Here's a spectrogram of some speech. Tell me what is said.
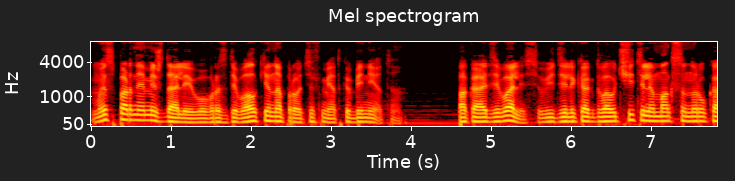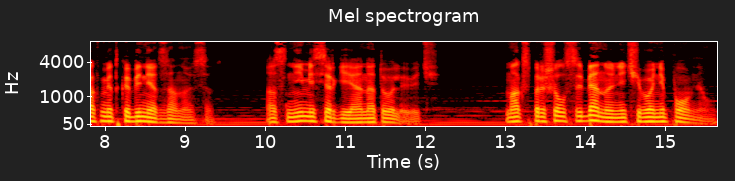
Мы с парнями ждали его в раздевалке напротив медкабинета. Пока одевались, увидели, как два учителя Макса на руках в медкабинет заносят. А с ними Сергей Анатольевич. Макс пришел в себя, но ничего не помнил.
